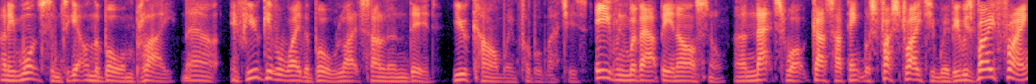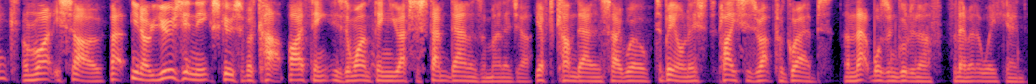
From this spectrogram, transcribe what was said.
and he wants them to get on the ball and play. Now, if you give away the ball like Sunderland did, you can't win football matches, even without being Arsenal. And that's what Gus, I think, was frustrated with. He was very frank, and rightly so. But, you know, using the excuse of a cup, I think, is the one thing you have to stamp down as a manager. You have to come down and say, well, to be honest, places are up for grabs. And that wasn't good enough for them at the weekend.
